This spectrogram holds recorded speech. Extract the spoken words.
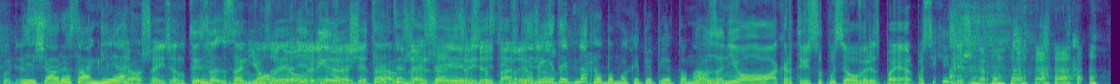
Kuris... į Šiaurės Angliją. Jo, žaidžia, nu tai Zaniola irgi šitą žaidžia startą. Apie jį taip nekalbama kaip apie naują. Nu, Zaniola vakar 3,5 overis paėjo ir pasikeitė iš karto.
